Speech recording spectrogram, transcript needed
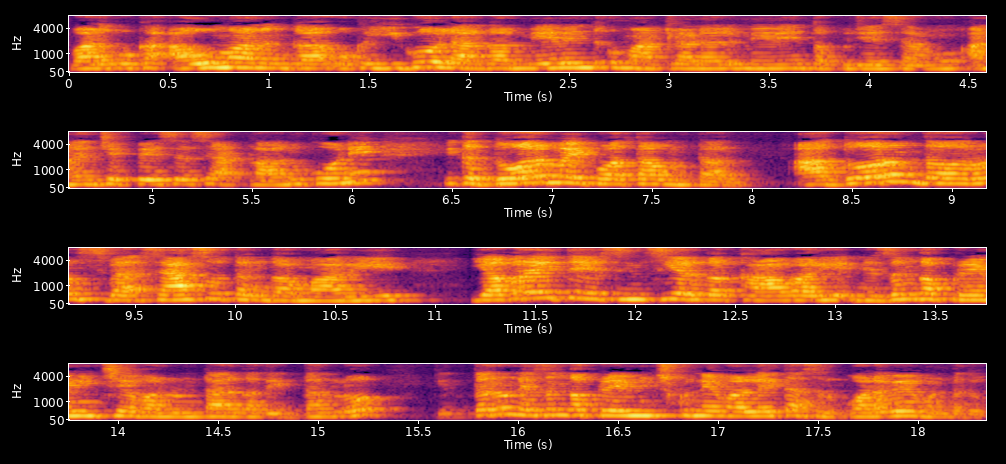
వాళ్ళకు ఒక అవమానంగా ఒక ఇగోలాగా మేమెందుకు మాట్లాడాలి మేమేం తప్పు చేశాము అని చెప్పేసేసి అట్లా అనుకొని ఇక దూరం అయిపోతా ఉంటారు. ఆ దూరం దూరం శా- శాశ్వతంగా మారి ఎవరైతే సిన్సియర్గా కావాలి నిజంగా ప్రేమించే వాళ్ళు ఉంటారు కదా ఇద్దరిలో ఇద్దరు నిజంగా ప్రేమించుకునే వాళ్ళైతే అసలు గొడవే ఉండదు.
